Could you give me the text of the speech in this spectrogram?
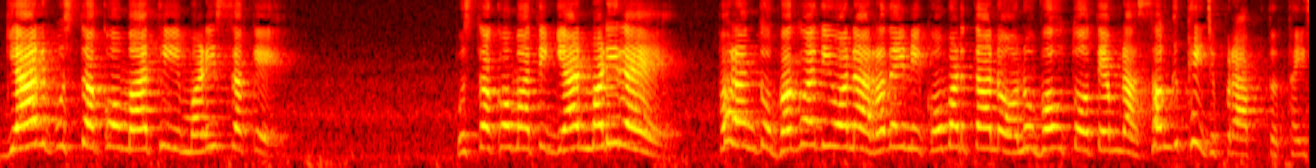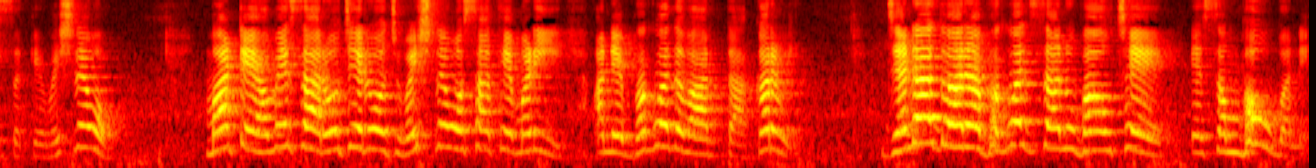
જ્ઞાન પુસ્તકોમાંથી મળી શકે. પુસ્તકોમાંથી જ્ઞાન મળી રહે, પરંતુ ભગવદીઓના હૃદયની કોમળતાનો અનુભવ તો તેમના સંઘથી જ પ્રાપ્ત થઈ શકે, વૈષ્ણવો. માટે હંમેશા રોજે રોજ વૈષ્ણવો સાથે મળી અને ભગવદ વાર્તા કરવી. જેના દ્વારા ભગવદ સાનુભાવ છે એ સંભવ બને.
